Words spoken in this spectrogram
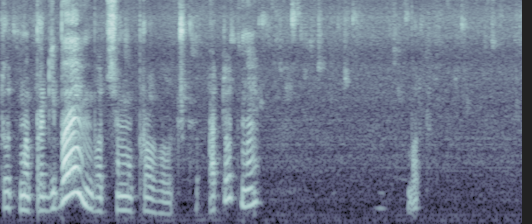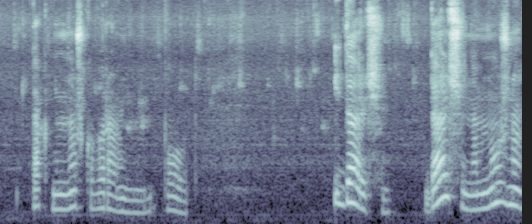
Тут мы прогибаем вот саму проволочку, а тут мы вот так немножко выравниваем. Вот. И дальше. Дальше нам нужно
